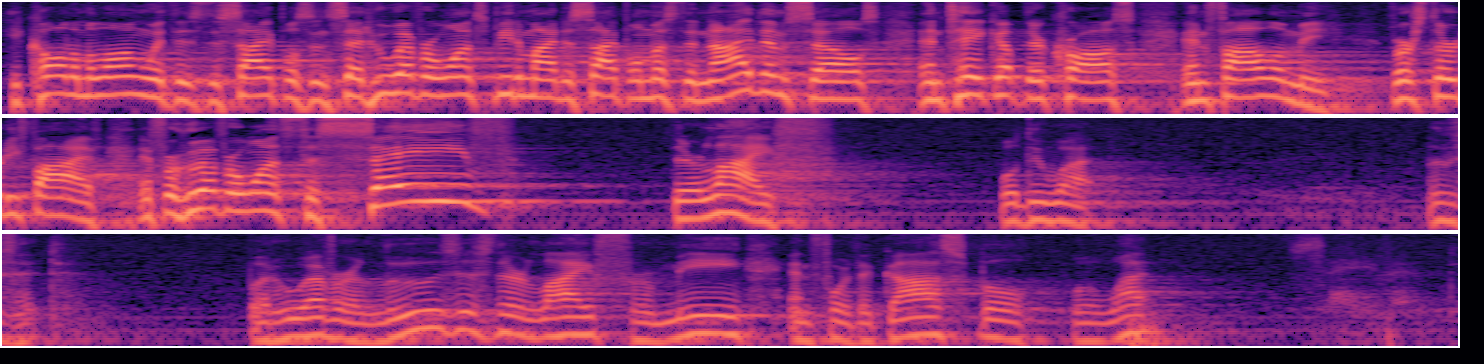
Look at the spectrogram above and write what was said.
He called them along with his disciples and said, Whoever wants to be my disciple must deny themselves and take up their cross and follow me. Verse 35. And for whoever wants to save their life will do what? Lose it. But whoever loses their life for me and for the gospel will what? Save it.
